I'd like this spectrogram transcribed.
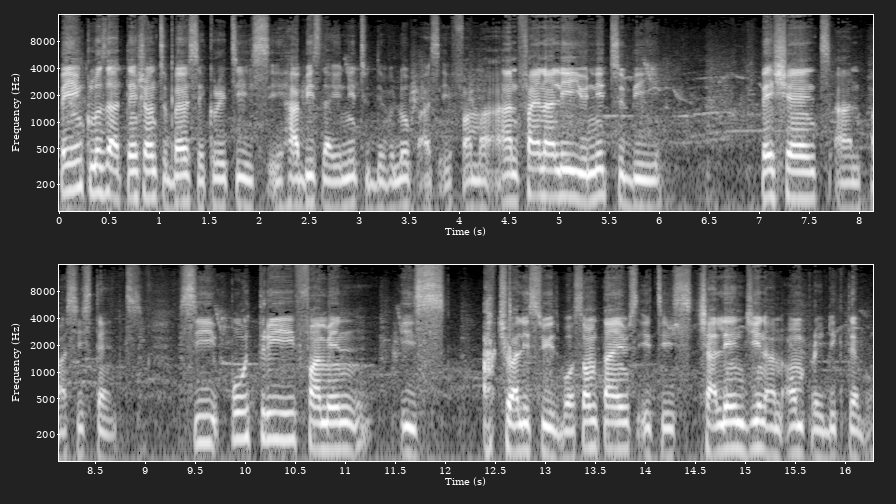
paying closer attention to biosecurity is a habit that you need to develop as a farmer. And finally, you need to be patient and persistent. See, poultry farming is actually sweet, but sometimes it is challenging and unpredictable.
